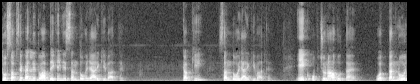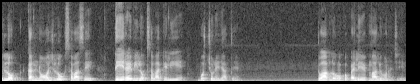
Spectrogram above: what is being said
तो सबसे पहले तो आप देखेंगे सन 2000 की बात है। कब की? सन 2000 की बात है। एक उपचुनाव होता है। वह कन्नौज लोक कन्नौज लोकसभा से तेरहवीं लोकसभा के लिए वो चुने जाते हैं। तो आप लोगों को पहले मालूम होना चाहिए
